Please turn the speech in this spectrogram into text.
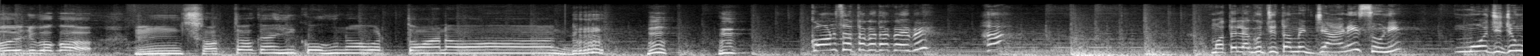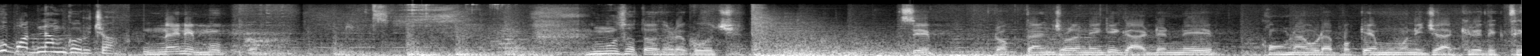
ଓ ଯୁବକ ସତ କାହିଁ କହୁନ ବର୍ତ୍ତମାନ କ'ଣ ସତ କଥା କହିବେ ମତେ ଲାଗୁଛି ତମେ ଜାଣି ଶୁଣି ମୋ ଜିଜୁଙ୍କୁ ବଦନାମ କରୁଛ ନାଇଁ ନାଇଁ ମୁଁ ମୁଁ ସତ କଥାଟା କହୁଛି ସେ ରକ୍ତାଞ୍ଚଳ ନେଇକି ଗାର୍ଡେନରେ कहना गुड़ा पक मो निज आखिर देखी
